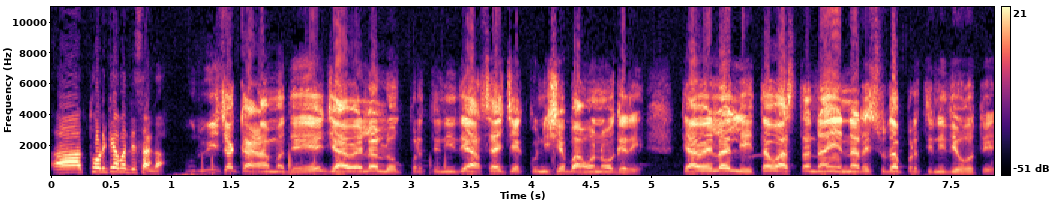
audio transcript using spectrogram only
अं, थोडक्यामध्ये सांगा. पूर्वीच्या काळामध्ये ज्या वेळेला लोकप्रतिनिधी असायचे एकोणीसशे बावन्न वगैरे त्यावेळेला लिहिता वाचता येणारे सुद्धा प्रतिनिधी होते.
